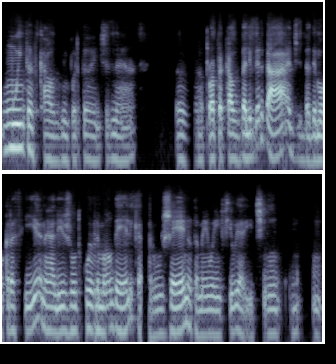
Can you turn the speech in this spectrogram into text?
muitas causas importantes, né? A própria causa da liberdade, da democracia, né? Ali junto com o irmão dele, que era um gênio também, o Enfio, e aí tinha um, um-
